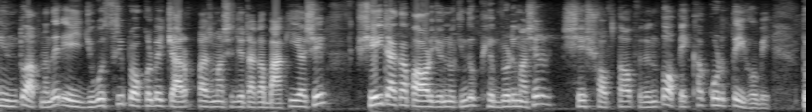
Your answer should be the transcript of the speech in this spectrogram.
কিন্তু আপনাদের এই যুবশ্রী প্রকল্পে চার পাঁচ মাসে যে টাকা বাকি আসে সেই টাকা পাওয়ার জন্য কিন্তু ফেব্রুয়ারি মাসের শেষ সপ্তাহ পর্যন্ত অপেক্ষা করতেই হবে। তো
